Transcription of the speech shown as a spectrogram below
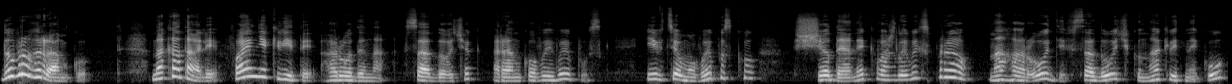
Доброго ранку! На каналі Файні квіти, городина, садочок, ранковий випуск. І в цьому випуску щоденник важливих справ на городі, в садочку, на квітнику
